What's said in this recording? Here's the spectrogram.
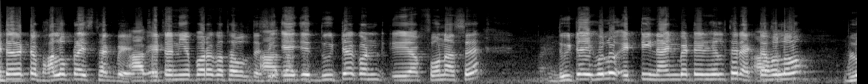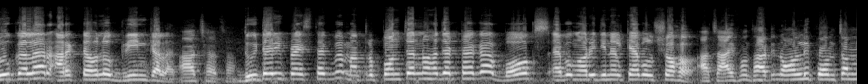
এটার একটা ভালো প্রাইস থাকবে। আচ্ছা, এটা নিয়ে পরে কথা বলতেছি। আচ্ছা, এই যে দুইটা ফোন আছে দুইটাই হলো এইটটি নাইন ব্যাটারি হেলথের একটা আচ্ছা। হলো ব্লু কালার আর একটা হলো গ্রিন কালার। আচ্ছা আচ্ছা। দুইটারই প্রাইস থাকবে মাত্র পঞ্চান্ন হাজার টাকা বক্স এবং অরিজিনাল কেবল সহ। আচ্ছা আইফোন থার্টিন অনলি পঞ্চান্ন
